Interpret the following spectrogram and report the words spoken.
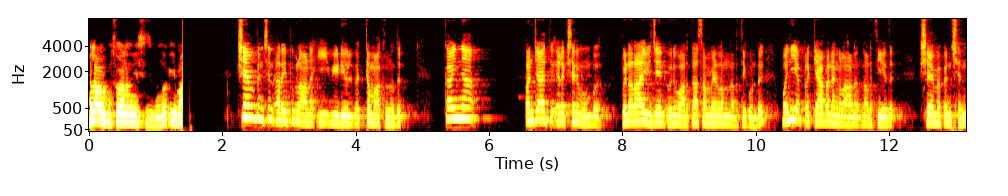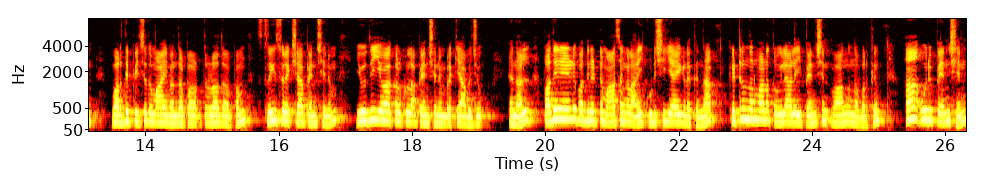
എല്ലാവർക്കും സുഖമാണെന്ന് വിശ്വസിക്കുന്നു. ഈ ക്ഷേമ പെൻഷൻ അറിയിപ്പുകളാണ് ഈ വീഡിയോയിൽ വ്യക്തമാക്കുന്നത്. കഴിഞ്ഞ പഞ്ചായത്ത് ഇലക്ഷന് മുമ്പ് പിണറായി വിജയൻ ഒരു വാർത്താ സമ്മേളനം നടത്തിക്കൊണ്ട് വലിയ പ്രഖ്യാപനങ്ങളാണ് നടത്തിയത്. ക്ഷേമ പെൻഷൻ വർദ്ധിപ്പിച്ചതുമായി ബന്ധപ്പെട്ടതോടൊപ്പം സ്ത്രീ സുരക്ഷാ പെൻഷനും യുവതി യുവാക്കൾക്കുള്ള പെൻഷനും പ്രഖ്യാപിച്ചു. എന്നാൽ പതിനേഴ് പതിനെട്ട് മാസങ്ങളായി കുടിശ്ശികയായി കിടക്കുന്ന കെട്ടിട നിർമ്മാണ തൊഴിലാളി പെൻഷൻ വാങ്ങുന്നവർക്ക് ആ ഒരു പെൻഷൻ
